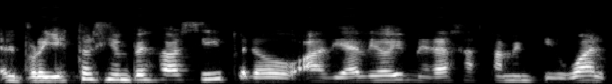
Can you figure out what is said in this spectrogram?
el proyecto sí empezó así, pero a día de hoy me da exactamente igual.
